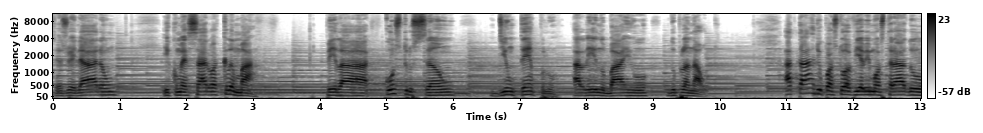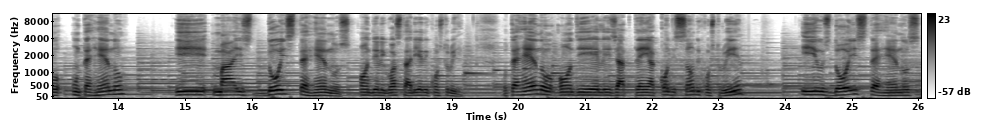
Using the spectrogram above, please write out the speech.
se ajoelharam e começaram a clamar pela construção de um templo ali no bairro do Planalto. À tarde, o pastor havia me mostrado um terreno e mais dois terrenos onde ele gostaria de construir. O terreno onde ele já tem a condição de construir e os dois terrenos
